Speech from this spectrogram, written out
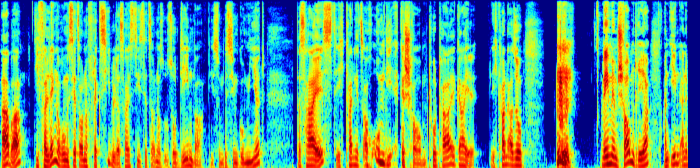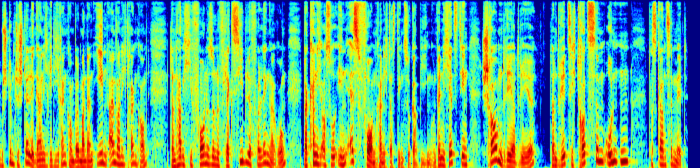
Aber die Verlängerung ist jetzt auch noch flexibel, das heißt, die ist jetzt auch noch so dehnbar. Die ist so ein bisschen gummiert. Das heißt, ich kann jetzt auch um die Ecke schrauben. Total geil. Ich kann also wenn ich mit dem Schraubendreher an irgendeine bestimmte Stelle gar nicht richtig rankomme, weil man dann eben einfach nicht rankommt, dann habe ich hier vorne so eine flexible Verlängerung. Da kann ich auch so in S-Form kann ich das Ding sogar biegen. Und wenn ich jetzt den Schraubendreher drehe, dann dreht sich trotzdem unten das Ganze mit.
